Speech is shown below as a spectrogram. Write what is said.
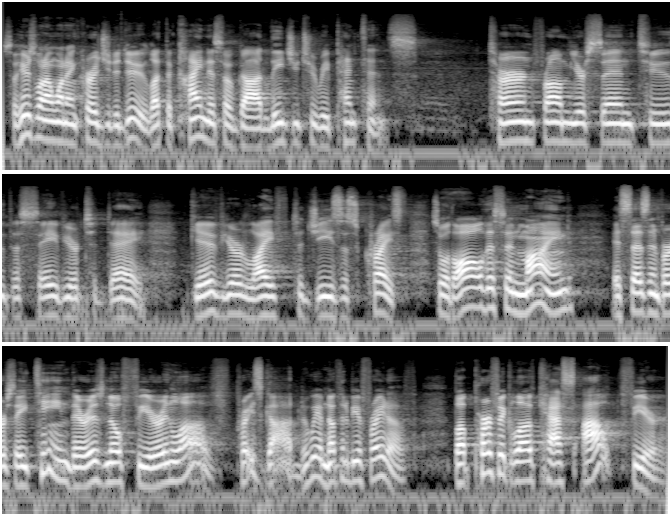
So here's what I want to encourage you to do let the kindness of God lead you to repentance. Turn from your sin to the Savior today. Give your life to Jesus Christ. So, with all this in mind, it says in verse 18, there is no fear in love. Praise God. We have nothing to be afraid of. But perfect love casts out fear,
